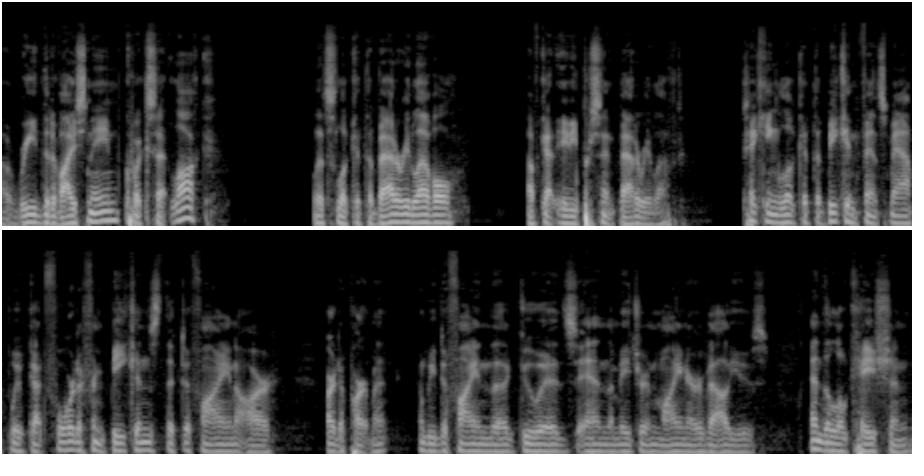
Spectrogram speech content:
uh, read the device name, Kwikset lock. Let's look at the battery level. I've got 80% battery left taking a look at the beacon fence map, we've got four different beacons that define our our department, and we define the GUIDs and the major and minor values and the location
